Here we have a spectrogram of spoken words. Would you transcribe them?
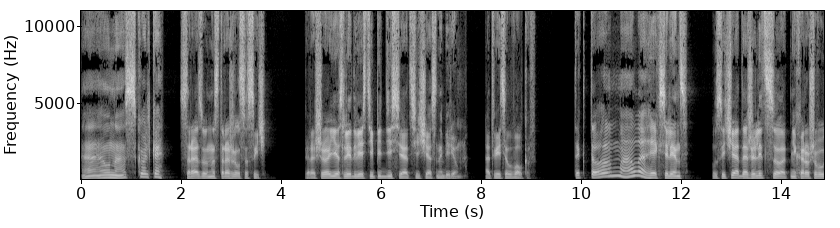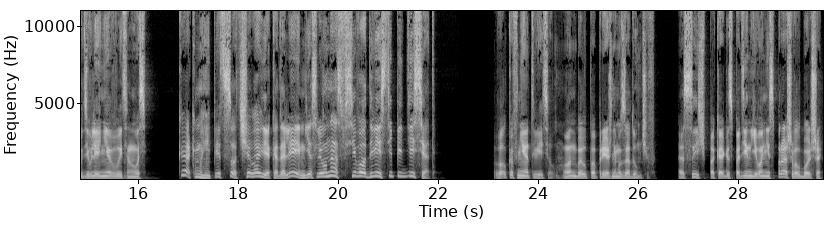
«А у нас сколько?» — сразу насторожился Сыч. «Хорошо, если 250 сейчас наберем», — ответил Волков. «Так то мало, экселленс». У Сыча даже лицо от нехорошего удивления вытянулось. «Как мы 500 человек одолеем, если у нас всего 250?» Волков не ответил, он был по-прежнему задумчив. А Сыч, пока господин его не спрашивал больше,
